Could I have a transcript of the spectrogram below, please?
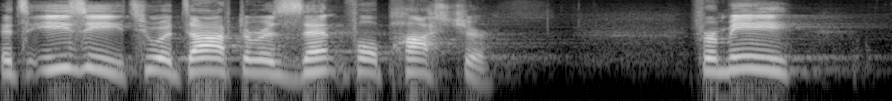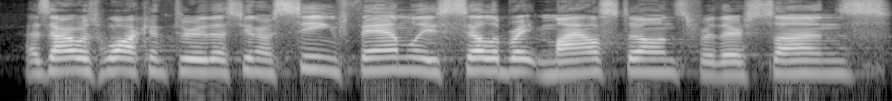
It's easy to adopt a resentful posture. For me, as I was walking through this, you know, seeing families celebrate milestones for their sons,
